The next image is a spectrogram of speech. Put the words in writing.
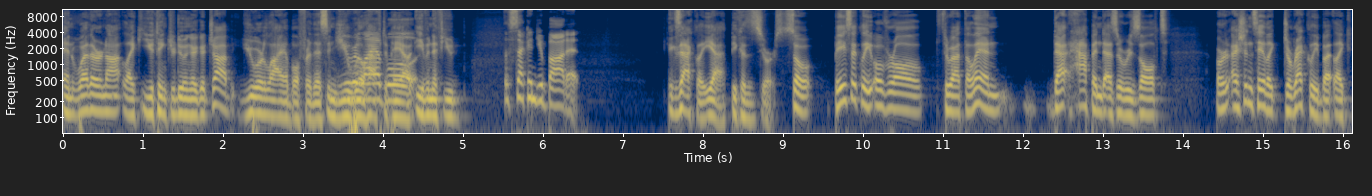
And whether or not like you think you're doing a good job, you are liable for this, and you, You will have to pay out, even if you The second you bought it. Exactly. Yeah, because it's yours. So basically, overall, throughout the land, that happened as a result, or I shouldn't say like directly, but like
